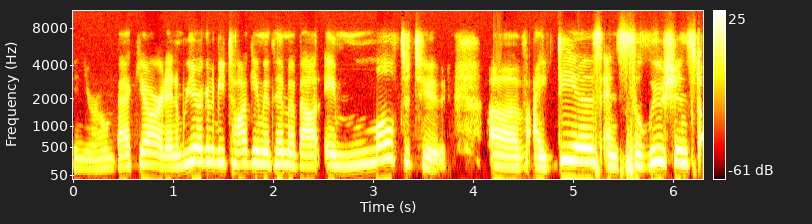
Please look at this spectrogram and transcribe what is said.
in your own backyard. And we are going to be talking with him about a multitude of ideas and solutions to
